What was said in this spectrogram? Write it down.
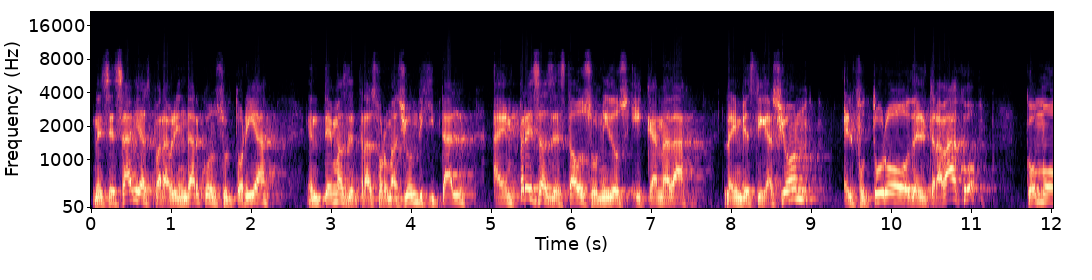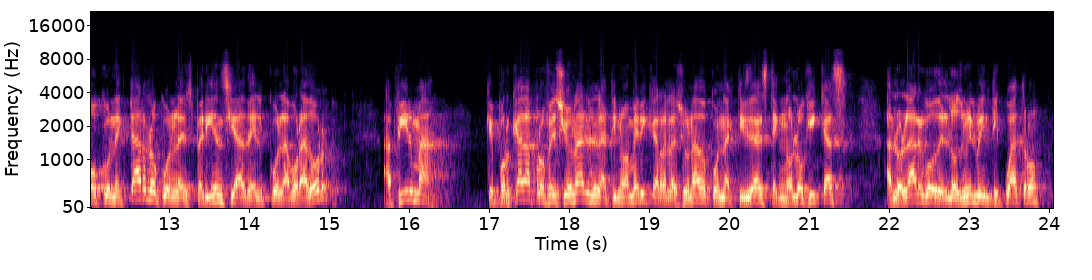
necesarias para brindar consultoría en temas de transformación digital a empresas de Estados Unidos y Canadá. La investigación, el futuro del trabajo, cómo conectarlo con la experiencia del colaborador, afirma que por cada profesional en Latinoamérica relacionado con actividades tecnológicas a lo largo del 2024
